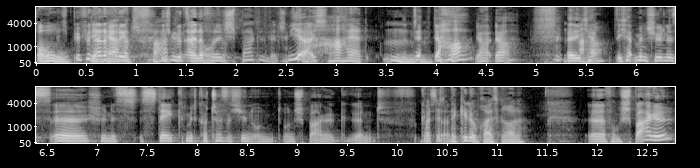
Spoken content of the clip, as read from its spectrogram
Oh, Ich bin einer, von den, ich bin einer von den Spargelmenschen. Ja, ich. Mm. Haar, ja, ja. Äh, ich habe ich hab mir ein schönes, äh, schönes Steak mit Kartoffelchen und, und Spargel gegönnt. Was ist gestern. denn der Kilopreis gerade? Äh, vom Spargel?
